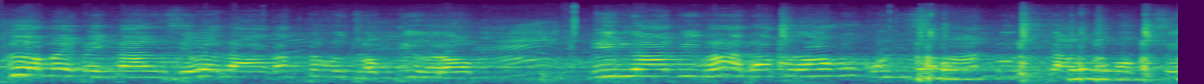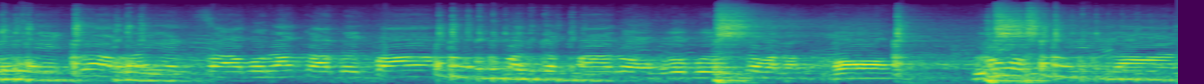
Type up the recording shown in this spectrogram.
เพื่อไม่เป็นการเสียเวลาครับท่านผู้ชมที่เคารพทีมงานมีภาพรับร้องของคุณสมานบุญจำระบบเสียงเอกล่าไรแอนซาบรักการไฟฟ้าปัตตปารออเภอเมืองจังหวัดอ่างทองร่วมทีมงาน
